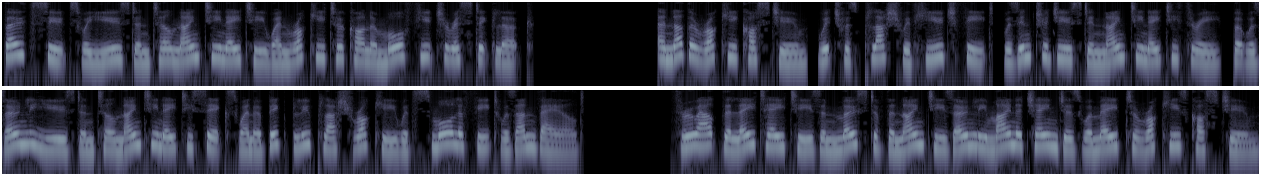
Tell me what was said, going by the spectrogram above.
Both suits were used until 1980 when Rocky took on a more futuristic look. Another Rocky costume, which was plush with huge feet, was introduced in 1983, but was only used until 1986 when a big blue plush Rocky with smaller feet was unveiled. Throughout the late 80s and most of the 90s only minor changes were made to Rocky's costume.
